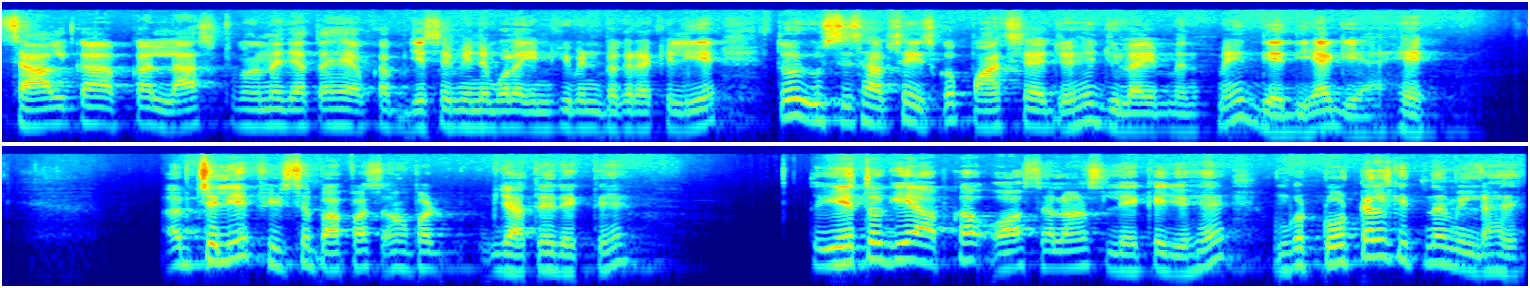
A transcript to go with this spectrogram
साल का आपका लास्ट माना जाता है आपका, जैसे मैंने बोला इंक्रीमेंट वगैरह के लिए तो उस हिसाब से इसको पाँच हज़ार जो है जुलाई मंथ में दे दिया गया है। अब चलिए फिर से वापस वहाँ पर जाते हैं, देखते हैं। तो ये तो गया आपका ऑस अलाउंस लेके जो है, उनको टोटल कितना मिल रहा है?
